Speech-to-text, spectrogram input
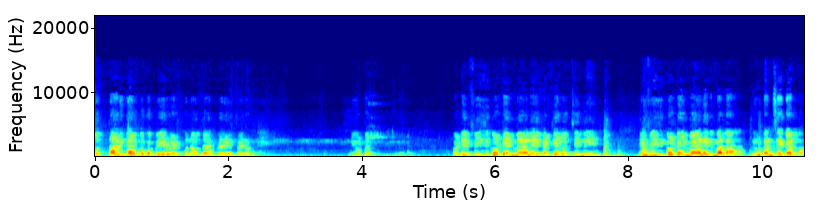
మొత్తానికి కలిపి ఒక పేరు పెట్టుకున్నాం. దాని పేరు ఏం పేరు? న్యూటన్ కాబట్టి ఎఫ్ ఈజికల్ టు ఎంఏ అనేది ఎక్కడికి వెళ్ళి వచ్చింది ఎఫ్ ఈజికల్ టు ఎంఏ అనేది మళ్ళీ న్యూటన్ సెకండ్లా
